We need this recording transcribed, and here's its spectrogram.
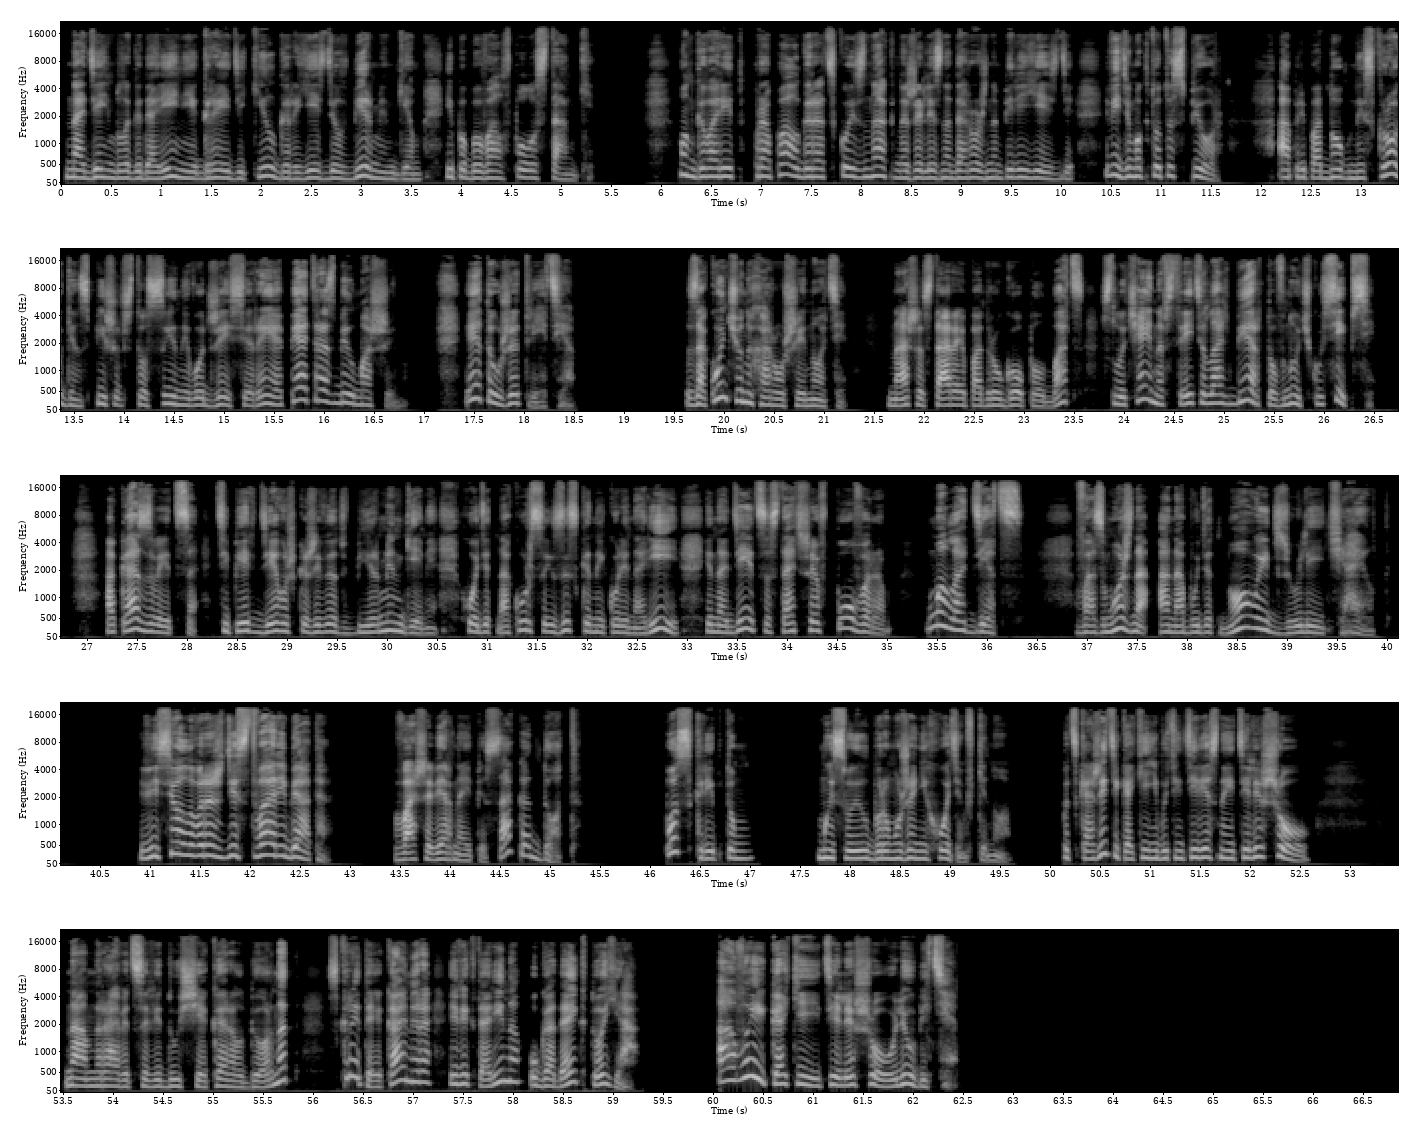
На День Благодарения Грейди Килгар ездил в Бирмингем и побывал в полустанке. Он говорит, пропал городской знак на железнодорожном переезде, видимо, кто-то спер, а преподобный Скрогинс пишет, что сын его Джесси Рэй опять разбил машину. Это уже третье. Закончу на хорошей ноте. Наша старая подруга Опл Бац случайно встретила Альберту, внучку Сипси. Оказывается, теперь девушка живет в Бирмингеме, ходит на курсы изысканной кулинарии и надеется стать шеф-поваром. Молодец! Возможно, она будет новой Джулией Чайлд. Веселого Рождества, ребята! Ваша верная писака Дот. По скриптум. Мы с Уилбором уже не ходим в кино. Подскажите какие-нибудь интересные телешоу. Нам нравится ведущая Кэрол Бёрнетт, скрытая камера и викторина «Угадай, кто я». А вы какие телешоу любите?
